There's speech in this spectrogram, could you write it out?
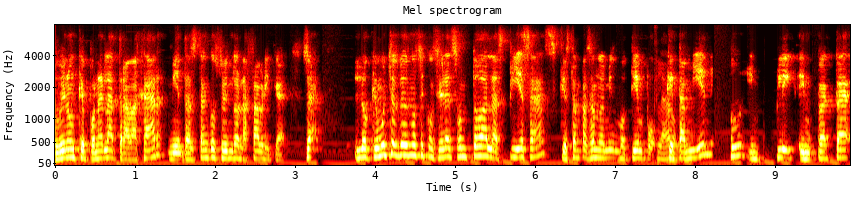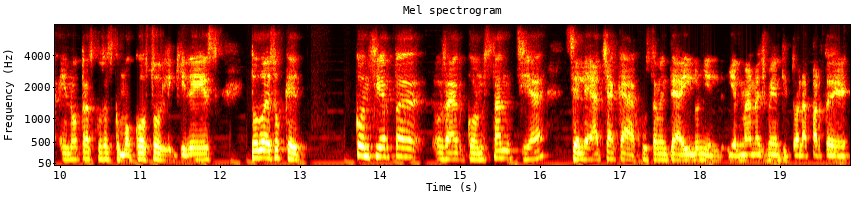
tuvieron que ponerla a trabajar mientras están construyendo la fábrica. O sea, lo que muchas veces no se considera son todas las piezas que están pasando al mismo tiempo, que también impacta en otras cosas como costos, liquidez, todo eso que con cierta, o sea, constancia se le achaca justamente a Elon y el, management y toda la parte de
